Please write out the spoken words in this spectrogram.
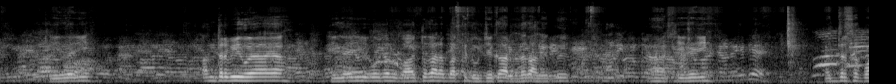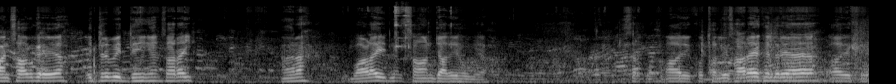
ਠੀਕ ਹੈ ਜੀ। ਅੰਦਰ ਵੀ ਹੋਇਆ ਆ। ਠੀਕ ਹੈ ਜੀ ਉਹ ਚਲੋ ਬਾਅਦ ਤੋਂ ਗੱਲ ਆ, ਬਾਕੀ ਦੂਜੇ ਘਰ ਦਾ ਦਿਖਾ ਦੇ ਕੋਈ। ਹਾਂ ਠੀਕ ਹੈ ਜੀ। ਇੱਧਰ ਸਰਪੰਚ ਸਾਹਿਬ ਗਏ ਆ। ਇੱਧਰ ਵੀ ਇਦਾਂ ਹੀ ਆ ਸਾਰਾ ਹੀ। ਹਨਾ ਬਾਹਲਾ ਹੀ ਨੁਕਸਾਨ ਜ਼ਿਆਦਾ ਹੋ ਗਿਆ। ਆ ਦੇਖੋ ਥੱਲੇ ਸਾਰਾ ਹੀ ਖਿਲ ਰਿਹਾ ਆ। ਆ ਦੇਖੋ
